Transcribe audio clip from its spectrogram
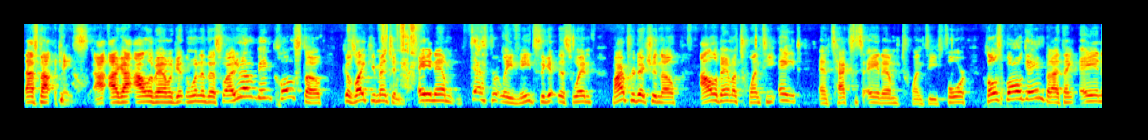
That's not the case. I, I got Alabama getting the win in this one. I do have it being close though, because like you mentioned, A and M desperately needs to get this win. My prediction though, Alabama 28 and Texas A&M 24. Close ball game, but I think A&M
